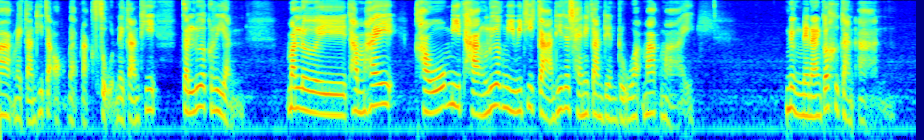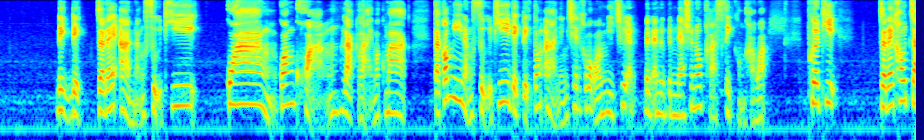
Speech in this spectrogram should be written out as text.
มาก ๆ ในการที่จะออกแบบหลักสูตรในการที่จะเลือกเรียน มันเลยทำให้เขามีทางเลือกมีวิธีการที่จะใช้ในการเรียนรู้อะมากมาย หนึ่งในนั้นก็คือการอ่าน เด็กๆจะได้อ่านหนังสือที่กว้าง กว้างขวางหลากหลายมาก ๆ แต่ก็มีหนังสือที่เด็กๆต้องอ่านอย่างเช่นเขาบอกว่ามีชื่อเป็นอันนึงเป็น national classic ของเขาอะเพื่อที่จะได้เข้าใจ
